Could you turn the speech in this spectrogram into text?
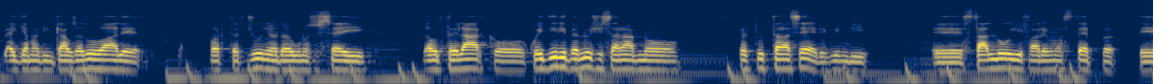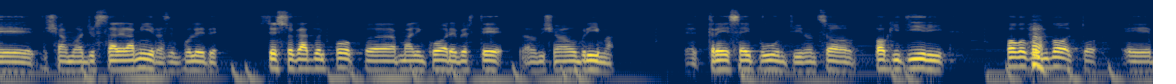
l'hai chiamato in causa tu Vale Porter Junior 1 su 6 da oltre l'arco quei tiri per lui ci saranno per tutta la serie quindi eh, sta a lui fare uno step e diciamo aggiustare la mira se volete. Stesso Cadwell Pop eh, a malincuore per te lo dicevamo prima eh, 3-6 punti non so pochi tiri poco coinvolto e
